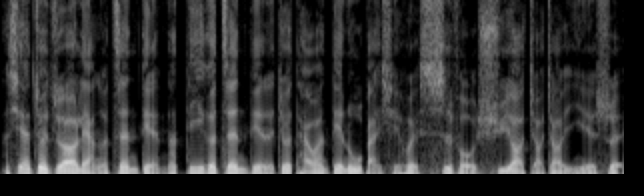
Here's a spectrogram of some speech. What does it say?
那现在最主要两个争点，那第一个争点呢，就是台湾电路板协会是否需要缴交营业税。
